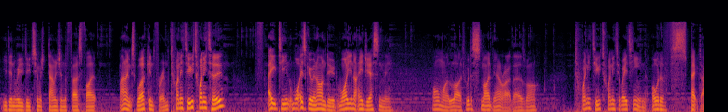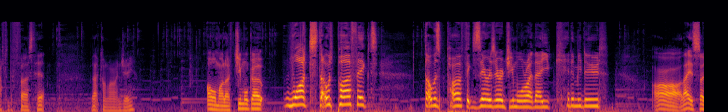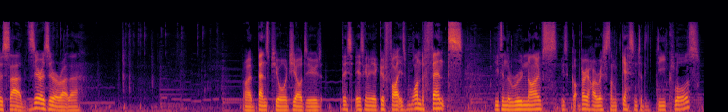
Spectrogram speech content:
He didn't really do too much damage in the first fight. Man, it's working for him. 22, 22, 18. What is going on, dude? Why are you not AGSing me? Oh my life. He would have sniped me out right there as well. 22, 22, 18. I would have specced after the first hit. That kind of RNG. Oh my life. Gmaul go. What? That was perfect. That was perfect. 0 0 Gmaul right there. You kidding me, dude? Oh, that is so sad. 0 0 right there. Alright, Ben's pure. GL dude. This is going to be a good fight. He's one defense. Using the rune knives. He's got very high risks, I'm guessing, to the D claws.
